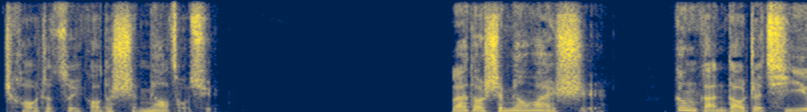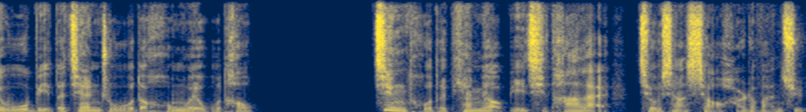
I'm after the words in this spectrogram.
朝着最高的神庙走去。来到神庙外时，更感到这奇异无比的建筑物的宏伟无涛，净土的天庙比起它来就像小孩的玩具。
